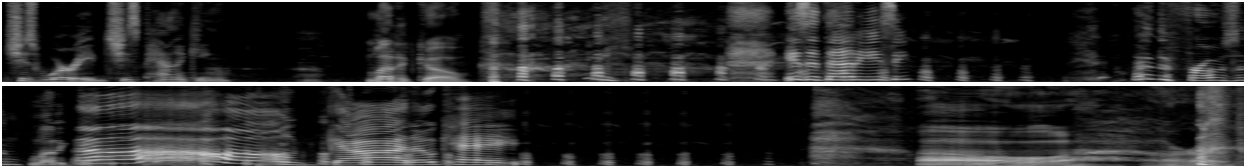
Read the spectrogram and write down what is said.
She's worried. She's panicking Let it go. is it that easy When the frozen, let it go. oh god okay oh, all right.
